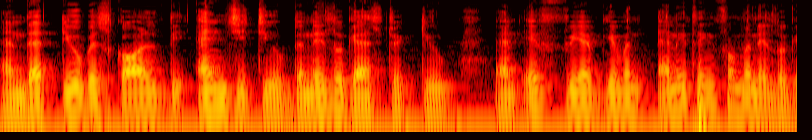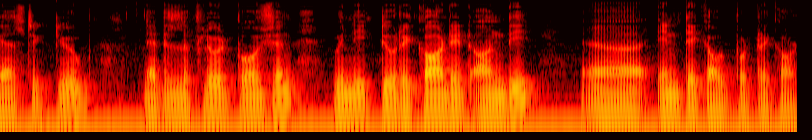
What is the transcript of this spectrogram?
And that tube is called the NG tube the nasogastric tube. And if we have given anything from the nasogastric tube that is the fluid portion we need to record it on the uh, intake output record.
